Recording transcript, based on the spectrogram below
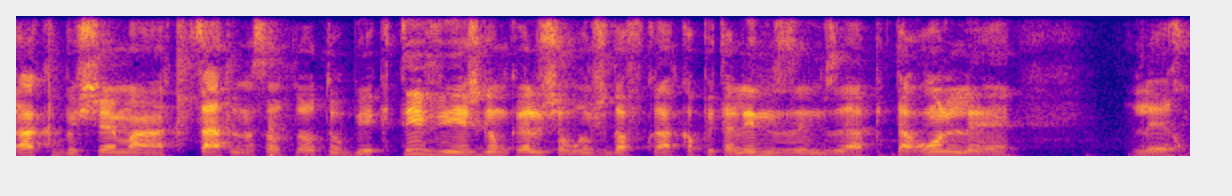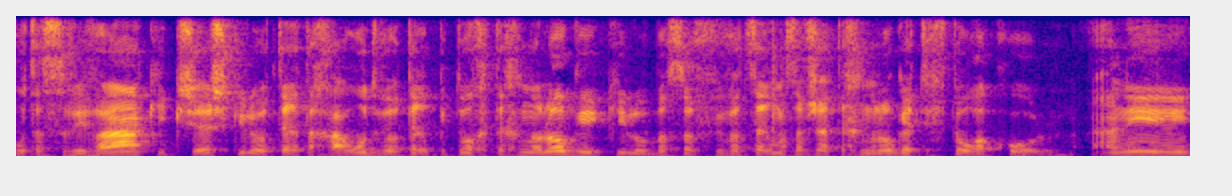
רק בשם הקצת לנסות להיות אובייקטיבי, יש גם כאלה שאומרים שדווקא הקפיטליזם זה הפתרון ל... לאיכות הסביבה, כי כשיש כאילו יותר תחרות ויותר פיתוח טכנולוגי, כאילו בסוף ייווצר מצב שהטכנולוגיה תפתור הכל. אני,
